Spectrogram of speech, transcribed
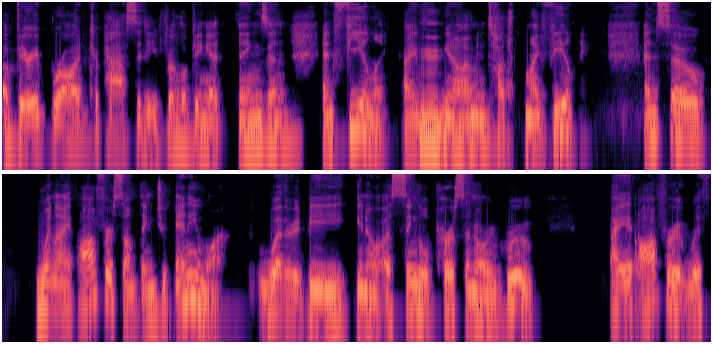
a very broad capacity for looking at things and and feeling. I mm. you know I'm in touch with my feeling, and so when I offer something to anyone, whether it be you know a single person or a group i offer it with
